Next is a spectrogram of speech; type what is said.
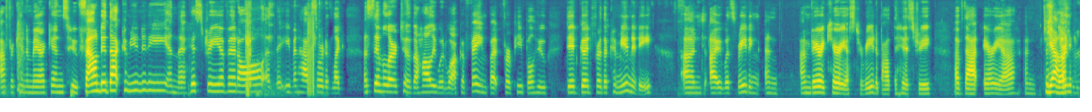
African Americans who founded that community and the history of it all. And they even have sort of like a similar to the Hollywood Walk of Fame, but for people who did good for the community. And I was reading, and I'm very curious to read about the history of that area and just yeah. learning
